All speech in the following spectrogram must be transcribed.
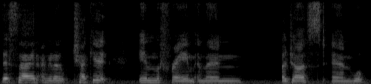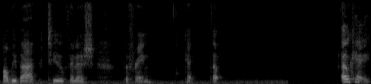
this side. I'm to check it in the frame and then adjust and we'll, I'll be back to finish the frame. Okay,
